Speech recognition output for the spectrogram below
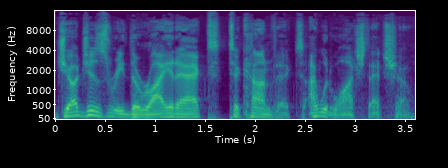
judges read the riot act to convicts, I would watch that show.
